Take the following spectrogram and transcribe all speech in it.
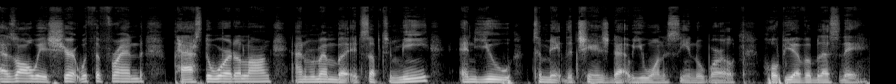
as always, share it with a friend, pass the word along, and remember, it's up to me and you to make the change that you want to see in the world. Hope you have a blessed day.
